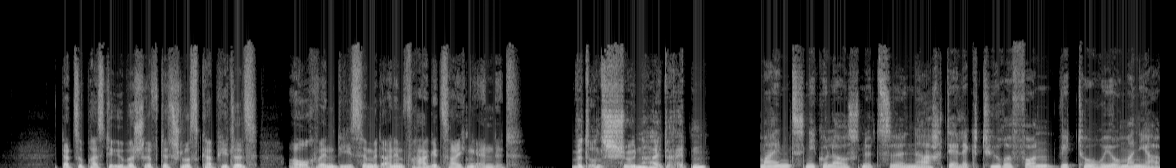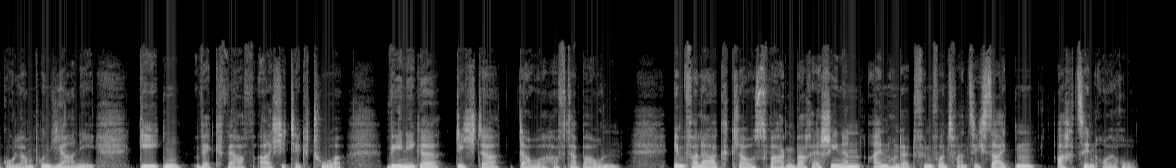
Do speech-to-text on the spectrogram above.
Dazu passt die Überschrift des Schlusskapitels, auch wenn diese mit einem Fragezeichen endet. Wird uns Schönheit retten? meint Nikolaus Nützel nach der Lektüre von Vittorio Maniago Lampugnani gegen Wegwerfarchitektur. Weniger, dichter, dauerhafter bauen. Im Verlag Klaus Wagenbach erschienen, 125 Seiten, 18 Euro.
